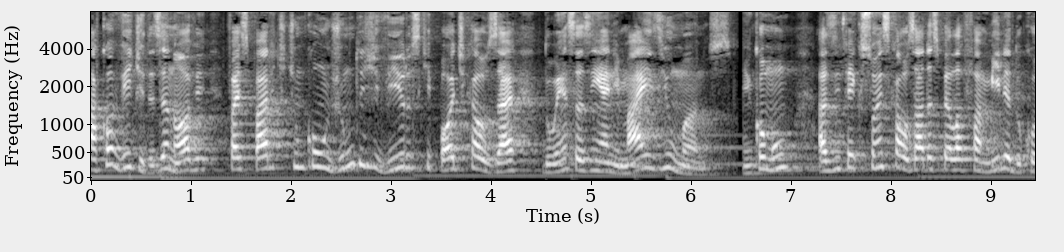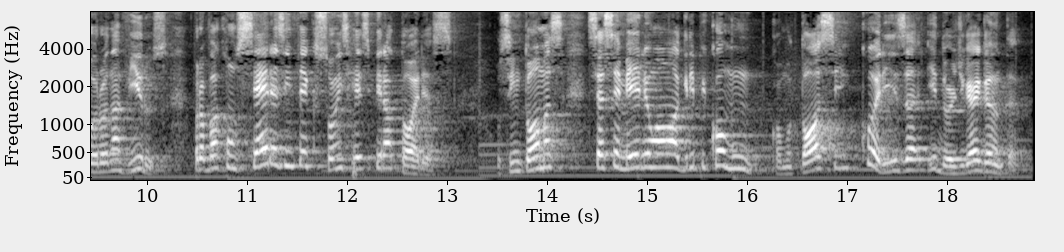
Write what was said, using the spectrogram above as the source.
A Covid-19 faz parte de um conjunto de vírus que pode causar doenças em animais e humanos. Em comum, as infecções causadas pela família do coronavírus provocam sérias infecções respiratórias. Os sintomas se assemelham a uma gripe comum, como tosse, coriza e dor de garganta.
